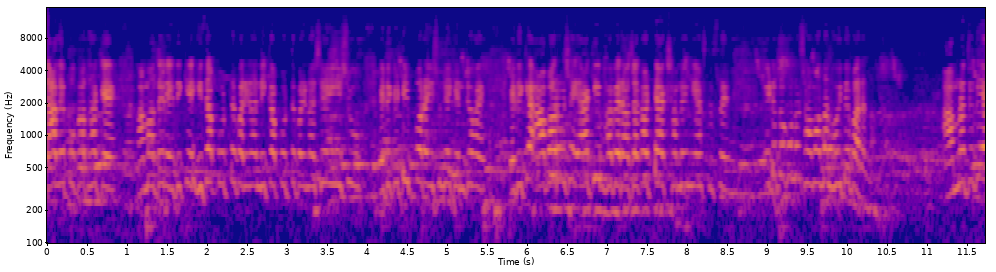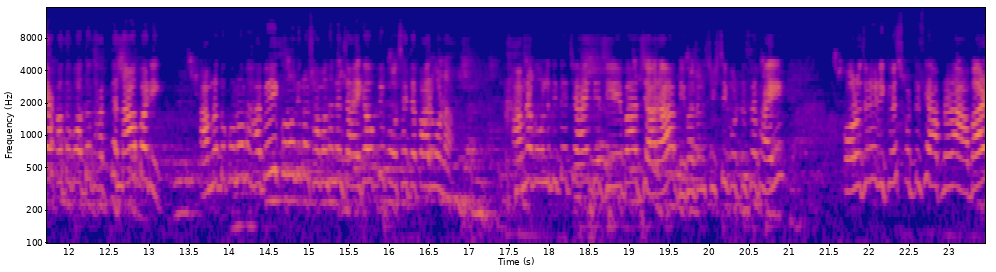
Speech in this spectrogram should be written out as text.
ডালে পোকা থাকে, আমাদের এদিকে হিজাব পড়তে পারি না, নিকাব পড়তে পারি না, সেই ইস্যু এদিকে টিপ পরা ইস্যু নিয়ে কেন্দ্র হয়, এদিকে আবারও সেই একইভাবে রাজাকার ট্যাগ সামনে নিয়ে আসতেছে। এটা তো কোনো সমাধান হইতে পারে না। আমরা যদি একতবদ্ধ থাকতে না পারি, আমরা তো কোনোভাবেই কোনোদিনও সমাধানের জায়গা অবধি পৌঁছাইতে পারব না। আমরা বলে দিতে চাই যে যে বা যারা বিভাজন সৃষ্টি করতেছে, ভাই করজোরে রিকোয়েস্ট করতেছি, আপনারা আবার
